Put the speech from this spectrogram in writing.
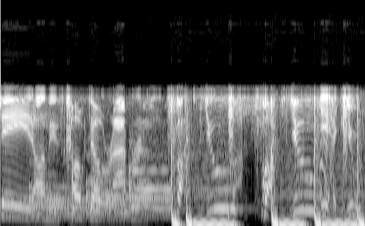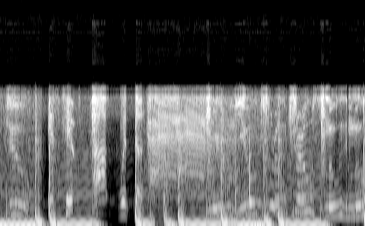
shade on these coked out rappers. Fuck you, fuck you, yeah, you do. It's hip hop with the new you, true, true, smooth move,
